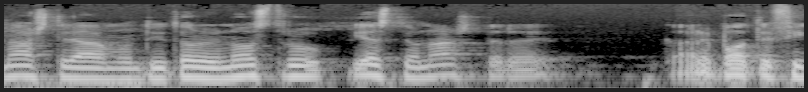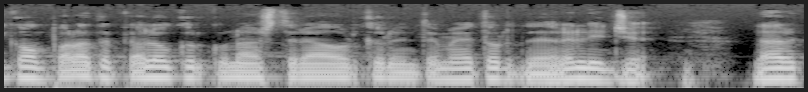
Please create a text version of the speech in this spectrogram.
nașterea Mântuitorului nostru, este o naștere care poate fi comparată pe locuri cu nașterea oricărui întemeitor de religie. Dar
